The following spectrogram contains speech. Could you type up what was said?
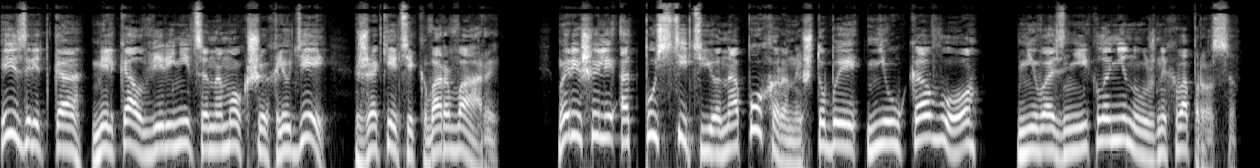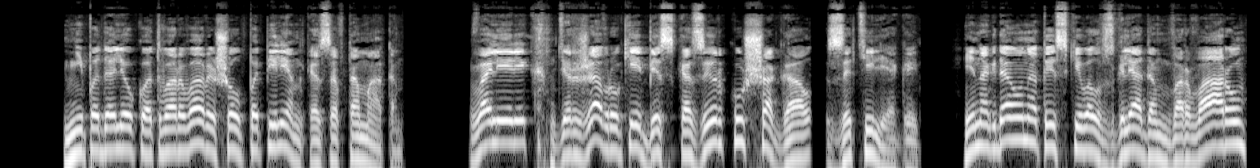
Изредка мелькал в веренице намокших людей жакетик Варвары. Мы решили отпустить ее на похороны, чтобы ни у кого не возникло ненужных вопросов. Неподалеку от Варвары шел Попеленко с автоматом. Валерик, держа в руке бескозырку, шагал за телегой. Иногда он отыскивал взглядом Варвару,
